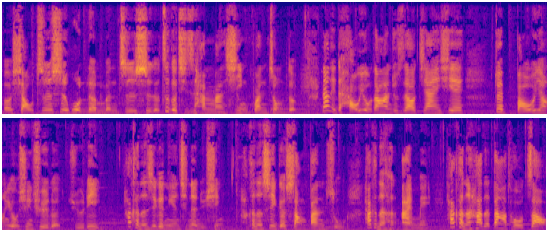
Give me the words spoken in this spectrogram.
呃小知识或冷门知识的，这个其实还蛮吸引观众的。那你的好友当然就是要加一些对保养有兴趣的，举例，她可能是一个年轻的女性，她可能是一个上班族，她可能很爱美，她可能她的大头照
